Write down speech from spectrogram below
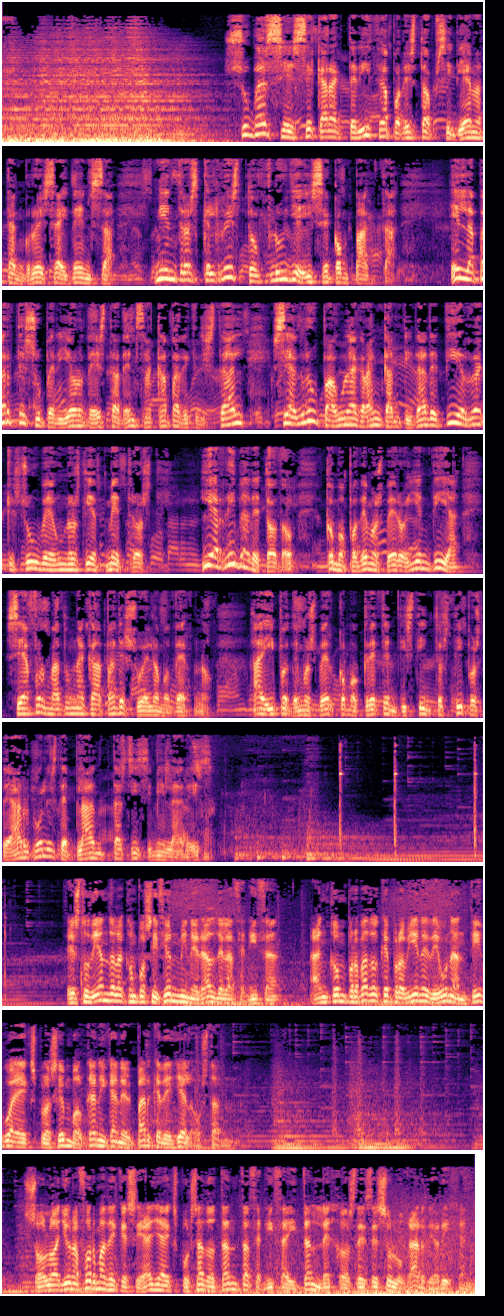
Su base se caracteriza por esta obsidiana tan gruesa y densa, mientras que el resto fluye y se compacta. En la parte superior de esta densa capa de cristal se agrupa una gran cantidad de tierra que sube unos 10 metros. Y arriba de todo, como podemos ver hoy en día, se ha formado una capa de suelo moderno. Ahí podemos ver cómo crecen distintos tipos de árboles, de plantas y similares. Estudiando la composición mineral de la ceniza, han comprobado que proviene de una antigua explosión volcánica en el parque de Yellowstone. Solo hay una forma de que se haya expulsado tanta ceniza y tan lejos desde su lugar de origen.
